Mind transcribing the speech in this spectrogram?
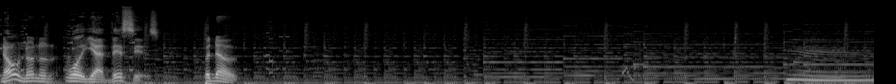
No, no, no. no. Well, yeah, this is, but no. Hmm.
